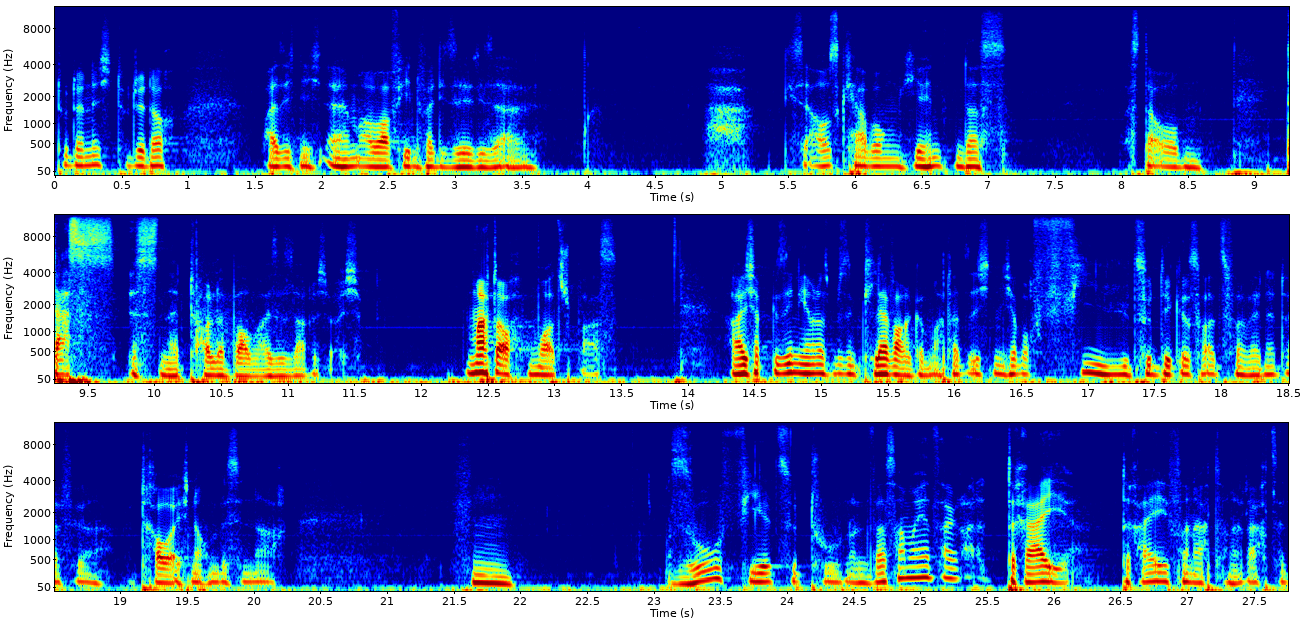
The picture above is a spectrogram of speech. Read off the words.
tut er nicht, tut er doch. Weiß ich nicht. Ähm, aber auf jeden Fall diese, diese, diese Auskerbung hier hinten, das das da oben. Das ist eine tolle Bauweise, sage ich euch. Macht auch Mordspaß. Aber ich habe gesehen, die haben das ein bisschen cleverer gemacht als ich. Und ich habe auch viel zu dickes Holz verwendet dafür. Traue ich noch ein bisschen nach. Hm. So viel zu tun. Und was haben wir jetzt da gerade? Drei. Drei von 818.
